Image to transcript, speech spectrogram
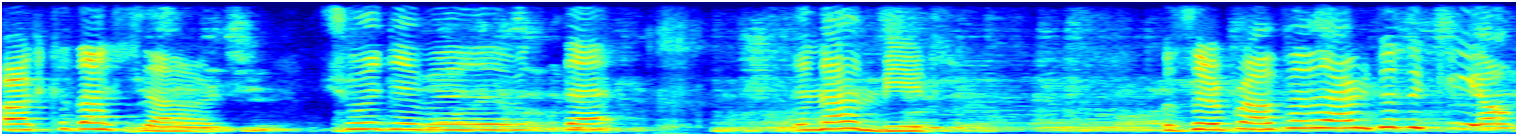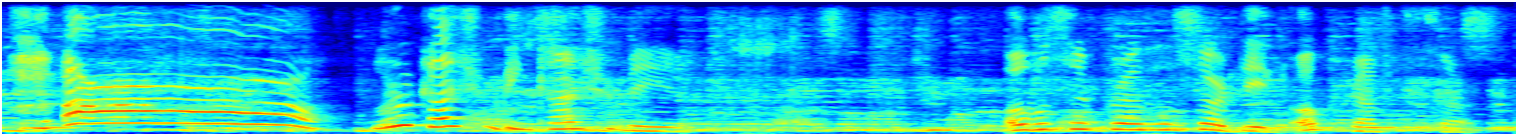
Arkadaşlar şöyle bir de neden bir Hızır profesör gözüküyor. Aa! Dur kaçmayın kaçmayın. O Mısır profesör değil o profesör.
